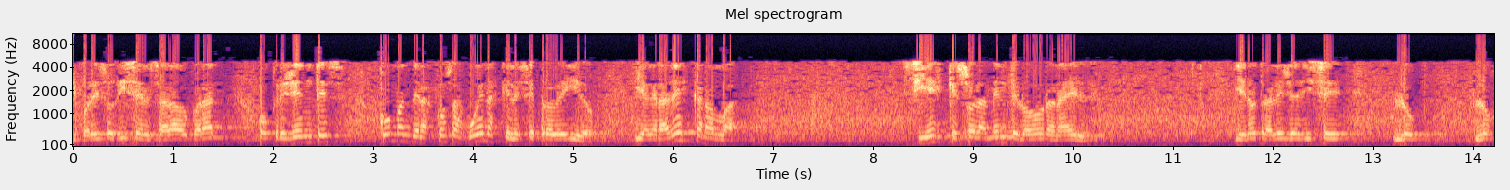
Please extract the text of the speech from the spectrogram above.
Y por eso dice el Sagrado Corán, oh creyentes, coman de las cosas buenas que les he proveído y agradezcan a Allah, si es que solamente lo adoran a Él. Y en otra ley dice, los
